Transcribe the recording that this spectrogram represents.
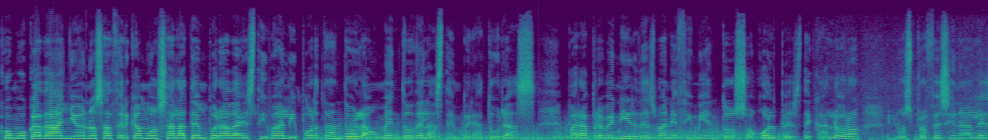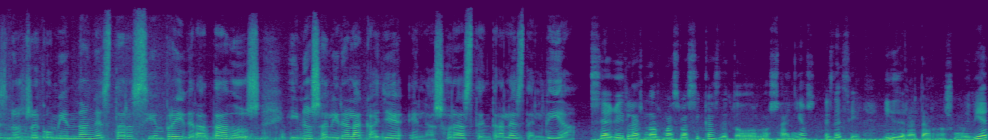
Como cada año nos acercamos a la temporada estival y por tanto el aumento de las temperaturas. Para prevenir desvanecimientos o golpes de calor, los profesionales nos recomiendan estar siempre hidratados y no salir a la calle en las horas centrales del día. Seguir las normas básicas de todos los años, es decir, hidratarnos muy bien,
